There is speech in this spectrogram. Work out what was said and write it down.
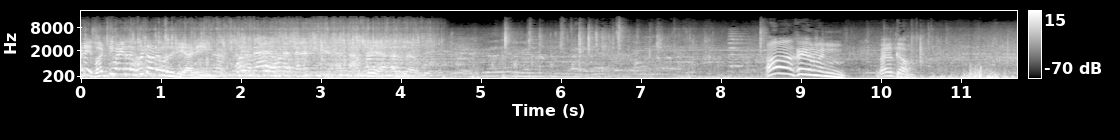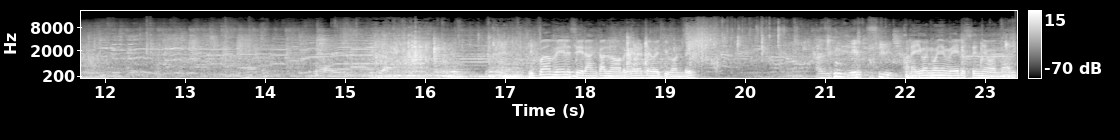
அடே வட்டி வாங்கிட்டு வீட்டோட கொடுத்துட்டியா நீ? ஆ கயர்மன் வெல்கம் இப்போ வேலை செய்கிறான் கால் ஒரு வச்சு கொண்டு ஆனால் இவன் கொஞ்சம் வேலை செஞ்சவன் தான்.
